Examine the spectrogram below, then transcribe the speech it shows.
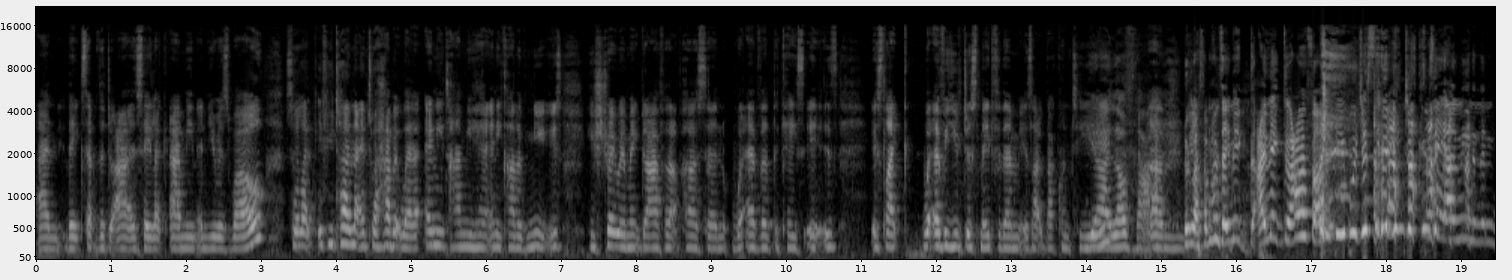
and they accept the dua and say like Amin and you as well. So like if you turn that into a habit where anytime you hear any kind of news, you straight away make dua for that person, whatever the case is. It's like whatever you've just made for them is like back onto you. Yeah, I love that. Um, Look, like sometimes I make I make dua for other people just so just can say I mean, and then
